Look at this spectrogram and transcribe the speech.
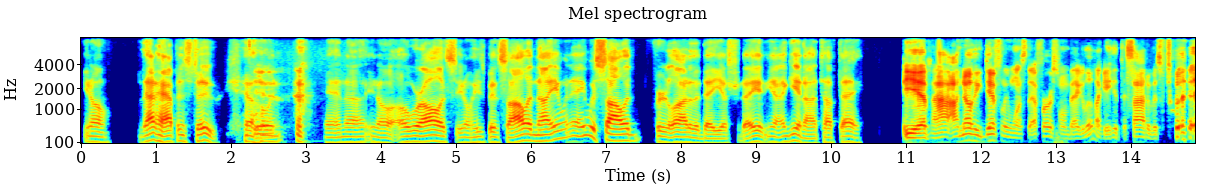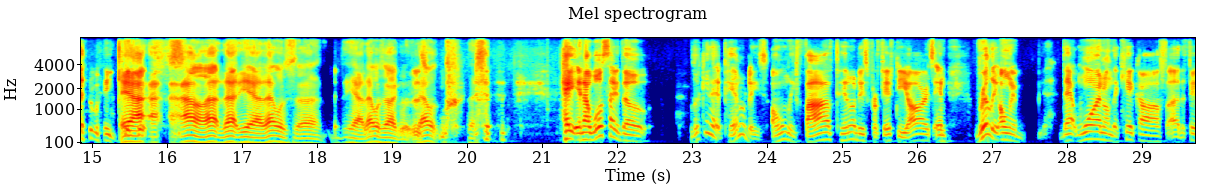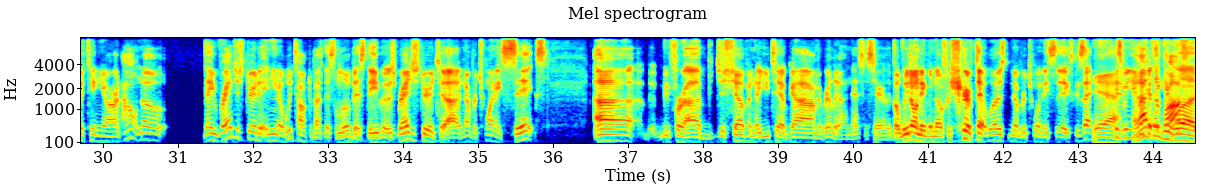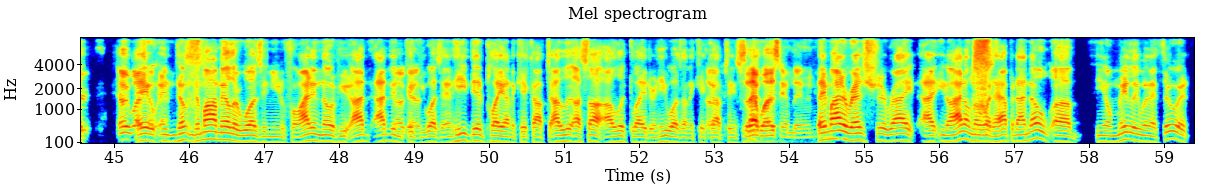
you know that happens too. You know, yeah. and, and uh, you know overall it's you know he's been solid. Now he, he was solid for a lot of the day yesterday. And, you know again on a tough day. Yeah, I, I, know he definitely wants that first one back. It looked like he hit the side of his foot when he Yeah, I, I, I, don't know that, that. Yeah, that was. uh Yeah, that was ugly. That was. hey, and I will say though, looking at penalties, only five penalties for 50 yards, and really only that one on the kickoff, uh, the 15 yard. I don't know. They registered it, and you know we talked about this a little bit, Steve. It was registered to uh, number 26 uh, for uh, just shoving a UTEP guy, I mean, really unnecessarily. But we don't even know for sure if that was number 26 because that, yeah, because when you and look I at the roster, Oh, it was. Hey, okay. and De- Demar Miller was in uniform. I didn't know if he. I I didn't Okay. think he was, and he did play on the kickoff. T- I li- I saw. I looked later, and he was on the kickoff Okay. team. So, that, was him then. They yeah. might have registered right. I you know I don't know what happened. I know uh you know immediately when they threw it,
